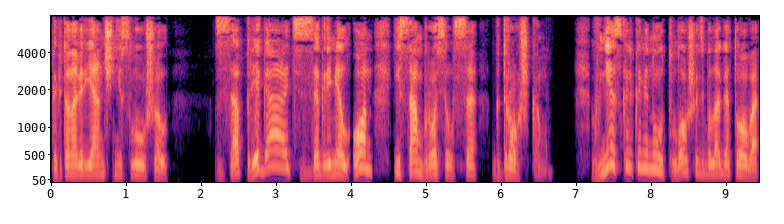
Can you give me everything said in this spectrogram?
Капитан Аверьянович не слушал. «Запрягать!» — загремел он и сам бросился к дрожкам. В несколько минут лошадь была готова.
